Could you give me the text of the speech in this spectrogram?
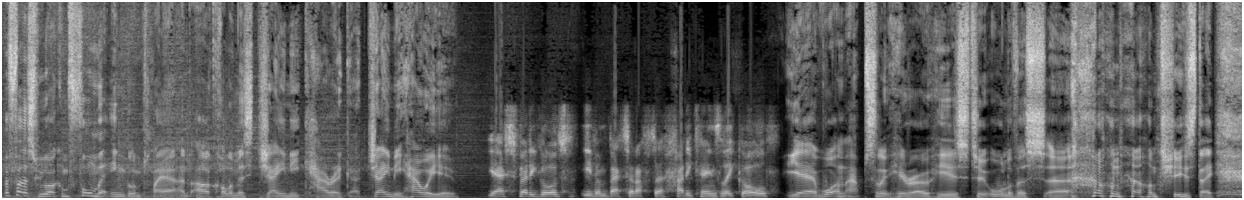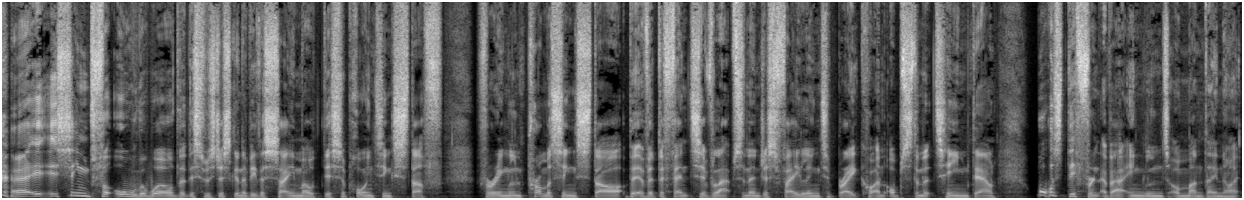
But first, we welcome former England player and our columnist Jamie Carragher. Jamie, how are you? Yes, very good. Even better after Harry Kane's late goal. Yeah, what an absolute hero he is to all of us uh, on, on Tuesday. Uh, it, it, seemed for all the world that this was just going to be the same old disappointing stuff for England. Promising start, bit of a defensive lapse, and then just failing to break quite an obstinate team down. What was different about England on Monday night?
